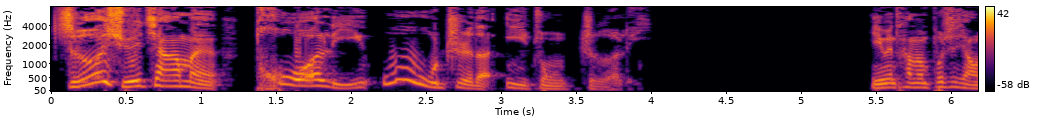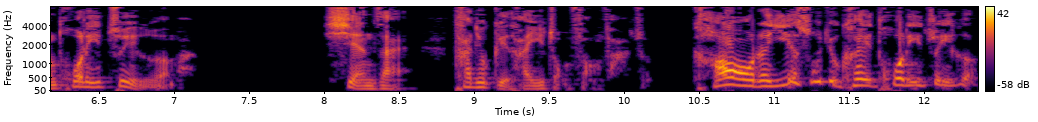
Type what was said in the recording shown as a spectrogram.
哲学家们脱离物质的一种哲理，因为他们不是想脱离罪恶吗？现在他就给他一种方法，说靠着耶稣就可以脱离罪恶，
